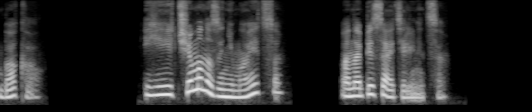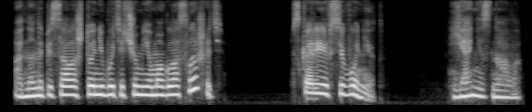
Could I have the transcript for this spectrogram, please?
бокал. «И чем она занимается?» «Она писательница». «Она написала что-нибудь, о чем я могла слышать?» «Скорее всего, нет». Я не знала,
